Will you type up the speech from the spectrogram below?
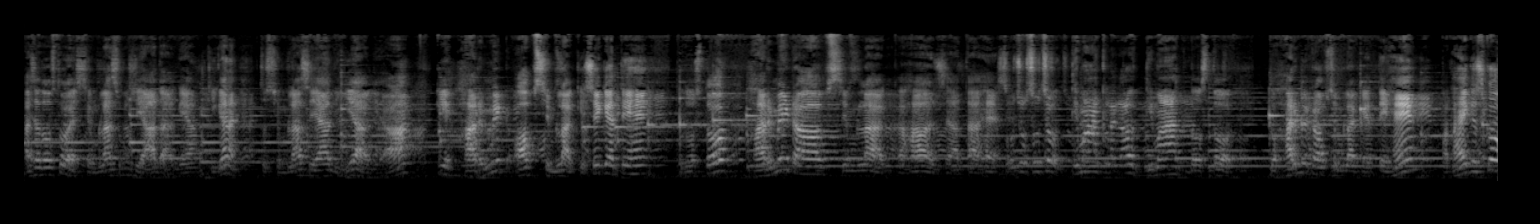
अच्छा दोस्तों शिमला से कुछ याद आ गया, ठीक है ना? तो शिमला से याद ये आ गया कि हर्मिट ऑफ़ शिमला किसे कहते हैं? तो दोस्तों हर्मिट ऑफ़ शिमला कहा जाता है। सोचो सोचो, दिमाग लगाओ, दिमाग दोस्तों। तो हर्मिट ऑफ़ शिमला कहते हैं। पता है किसको?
